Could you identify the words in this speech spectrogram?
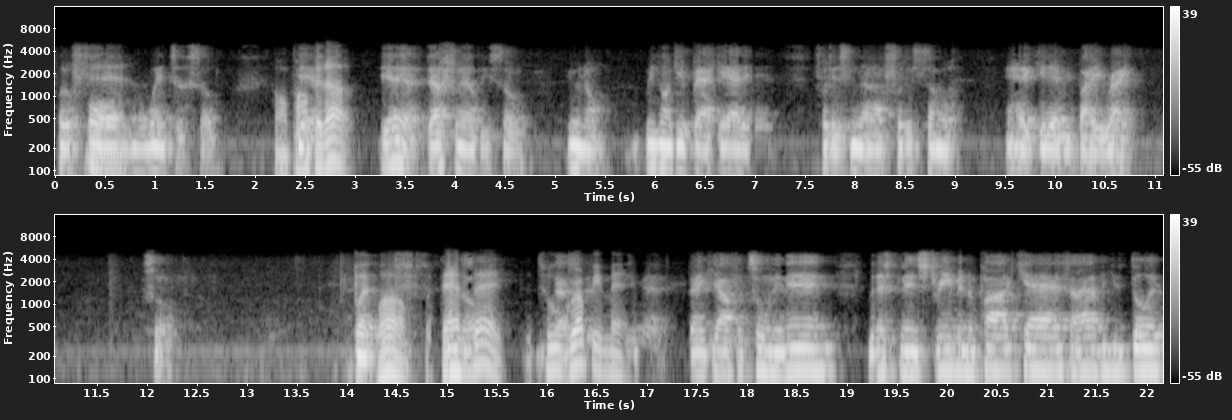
for the fall Yeah. and the winter. So Gonna pump Yeah. it up. yeah, definitely. So you know we're gonna get back at it for this uh, for this summer and hey, get everybody right. So, but Well, with that You know, said, the two grumpy it. men. Amen. Thank y'all for tuning in, listening, streaming the podcast, however you do it.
